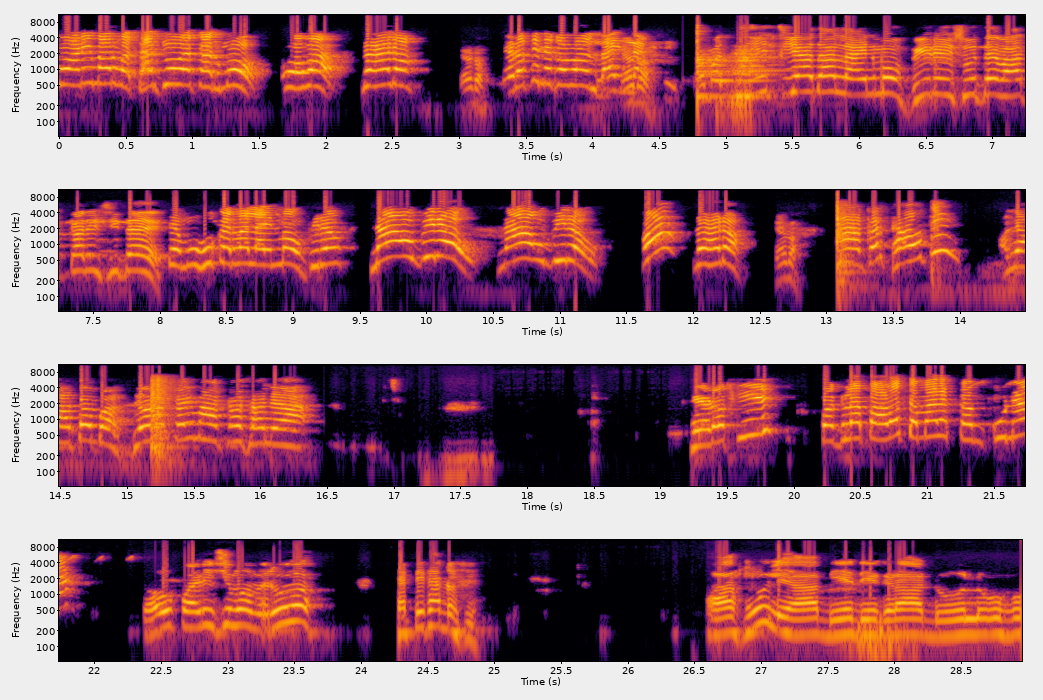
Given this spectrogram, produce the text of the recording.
પાણી માર વધારે જોવે કરમો ઓવા હેડો. કે નકર લાઈન લાગતી આમાં નીચ યાદ ઊભી રહીશું તે વાત કરી તે? હું શું કરવા લાઈનમાં ઊભી રહું? ના ઊભી રહું ના ઊભી રહું. હા આગળ થાવ કે? અલે આ તો બધા કઈ માકા ચાલ્યા હેડો કી પગલા પાડો તમારા કંકુના. સૌ પડી છે મમેરું હેતી થાડો છે. આ શું લે આ બે દેગડા ડોલ ઓહો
